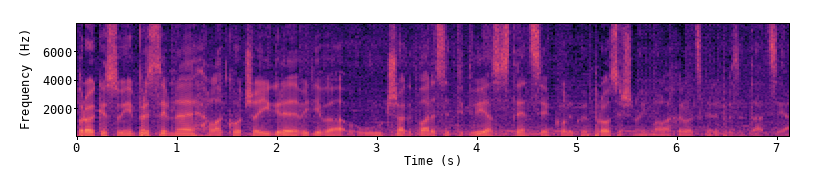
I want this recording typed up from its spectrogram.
Brojke su impresivne, lakoća igre vidljiva u čak 22 asistencije koliko je prosječno imala hrvatska reprezentacija.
